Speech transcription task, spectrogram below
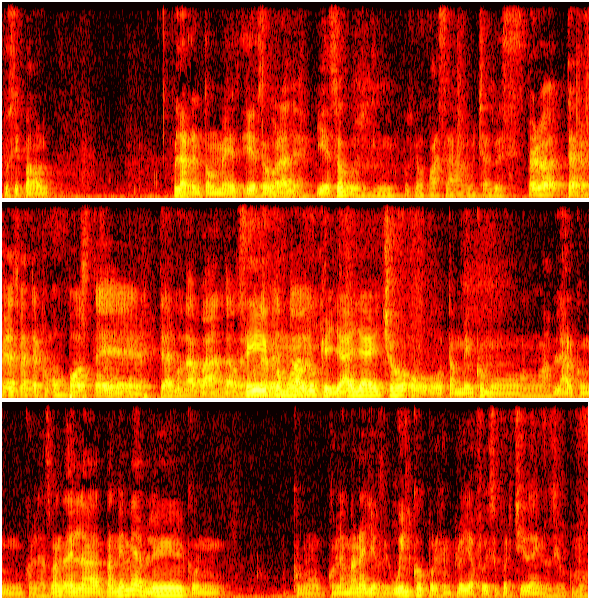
pues sí pago la renta un mes y eso y eso pues, pues no pasa muchas veces pero te refieres a vender como un póster de alguna banda o de sí como algo que ya haya hecho o, o también como hablar con, con, las bandas. En la pandemia hablé con como con la manager de Wilco por ejemplo ella fue súper chida y nos dijo como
